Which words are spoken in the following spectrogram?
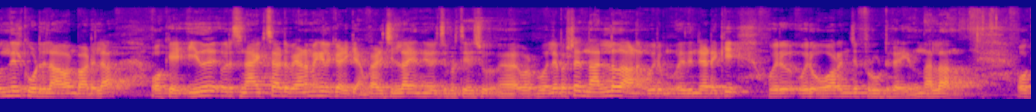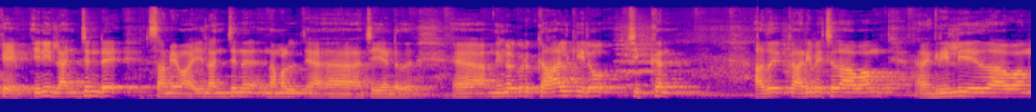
ഒന്നിൽ കൂടുതലാവാൻ പാടില്ല. ഓക്കെ ഇത് ഒരു സ്നാക്സ് ആയിട്ട് വേണമെങ്കിൽ കഴിക്കാം. കഴിച്ചില്ല എന്ന് ചോദിച്ച് പ്രത്യേകിച്ച് കുഴപ്പമില്ല. പക്ഷേ നല്ലതാണ് ഒരു ഇതിന്റെ ഇടയ്ക്ക് ഒരു ഒരു ഓറഞ്ച് ഫ്രൂട്ട് കഴിക്കുന്നത് നല്ലതാണ്. ഓക്കെ ഇനി ലഞ്ചിന്റെ സമയമായി. ലഞ്ചിന് നമ്മൾ ചെയ്യേണ്ടത് നിങ്ങൾക്കൊരു കാൽ കിലോ ചിക്കൻ അത് കറി വെച്ചതാവാം ഗ്രില്ല് ചെയ്തതാവാം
